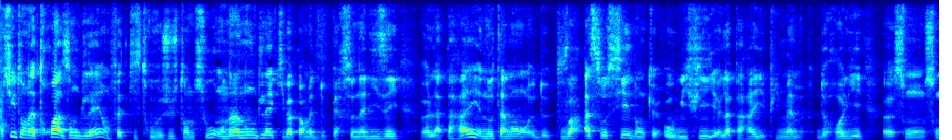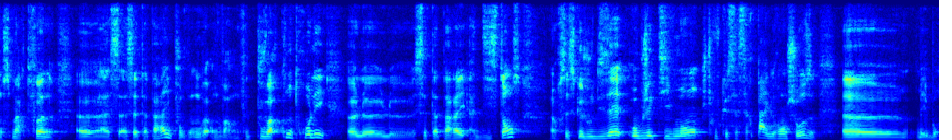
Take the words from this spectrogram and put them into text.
Ensuite, on a trois onglets en fait qui se trouvent juste en dessous. On a un onglet qui va permettre de personnaliser euh, l'appareil, notamment euh, de pouvoir associer donc au Wi-Fi l'appareil et puis même de relier son, smartphone à, cet appareil. Pour, on, va, en fait pouvoir contrôler cet appareil à distance. Alors c'est ce que je vous disais, objectivement, je trouve que ça sert pas à grand chose, euh, mais bon,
